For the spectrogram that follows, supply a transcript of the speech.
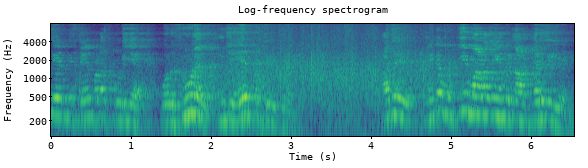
சேர்ந்து செயல்படக்கூடிய ஒரு சூழல் இங்கு ஏற்பட்டிருக்கிறது. அது மிக முக்கியமானது என்று நான் கருதுகிறேன்.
